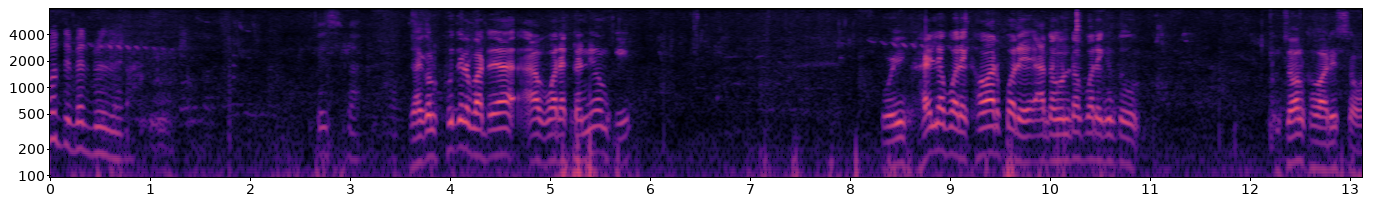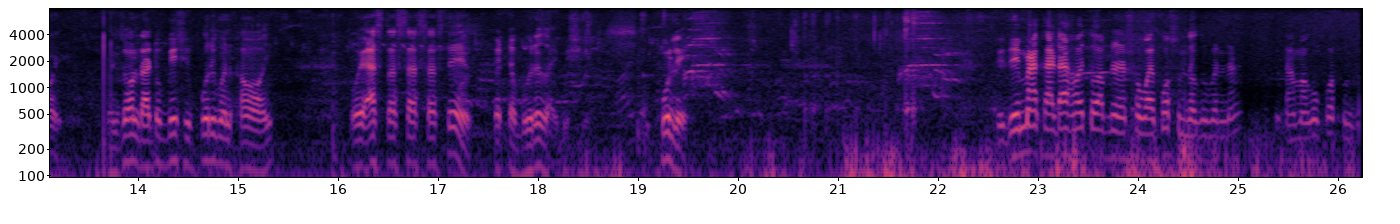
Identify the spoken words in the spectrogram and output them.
ভাত পেট বেড়ে যায় যাইগল খুদের বাটে আবার একটা নিয়ম কি? ওই খাইলে পরে খাওয়ার পরে আধা ঘণ্টা পরে কিন্তু জল খাওয়ার ইচ্ছা হয়। জলটা একটু বেশি পরিমাণ খাওয়া হয় ওই আস্তে আস্তে আস্তে আস্তে পেটটা ভরে যায় বেশি ফুলে। যদি মাখাটা হয়তো আপনারা সবাই পছন্দ করবেন না আমাকেও পছন্দ।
